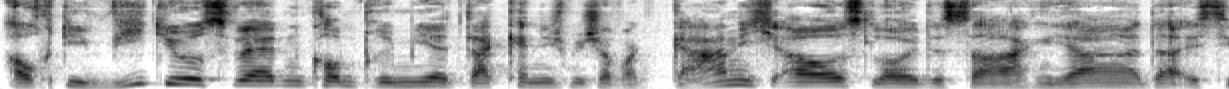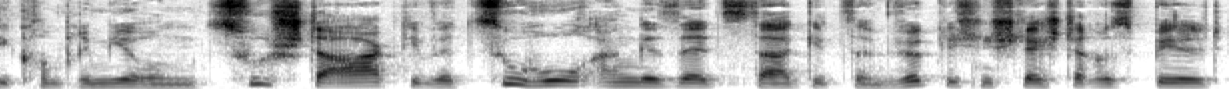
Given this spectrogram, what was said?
Auch die Videos werden komprimiert, da kenne ich mich aber gar nicht aus. Leute sagen, ja, da ist die Komprimierung zu stark, die wird zu hoch angesetzt, da gibt es dann wirklich ein schlechteres Bild.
